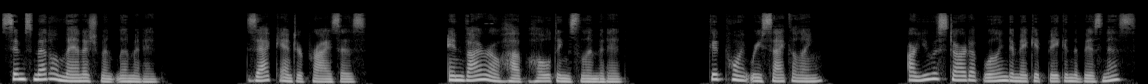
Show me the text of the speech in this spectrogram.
Sims Metal Management Limited, ZAC Enterprises, EnviroHub Holdings Limited, Goodpoint Recycling. Are you a startup willing to make it big in the business?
